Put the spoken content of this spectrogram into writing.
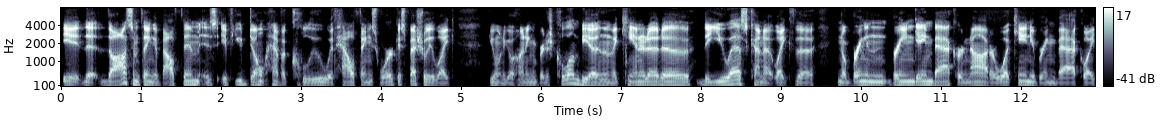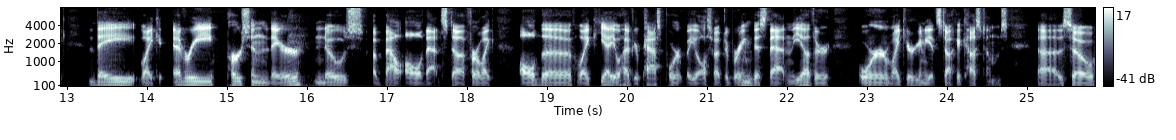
it, the the awesome thing about them is if you don't have a clue with how things work, especially like if you want to go hunting in British Columbia and then the Canada to the U.S. kind of like the you know bringing bringing game back or not or what can you bring back like they like every person there knows about all of that stuff or like all the like yeah you'll have your passport but you also have to bring this that and the other or like you're gonna get stuck at customs. Uh, so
